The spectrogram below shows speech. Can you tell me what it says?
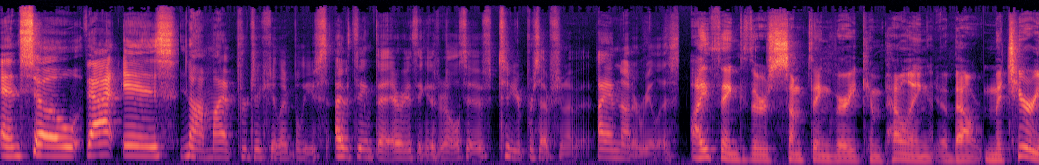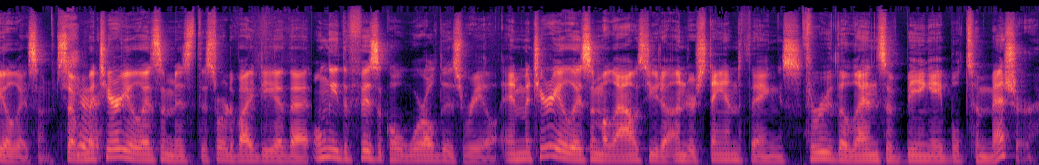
And so that is not my particular beliefs. I think that everything is relative to your perception of it. I am not a realist. I think there's something very compelling about materialism. So, Sure. materialism is the sort of idea that only the physical world is real. And materialism allows you to understand things through the lens of being able to measure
